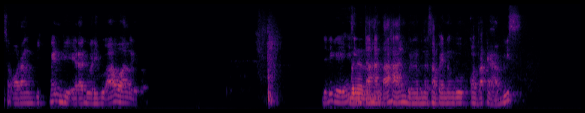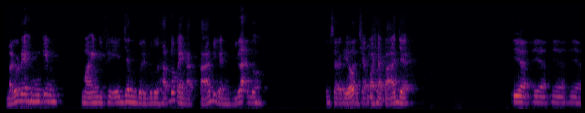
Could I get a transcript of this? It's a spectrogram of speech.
seorang big man di era 2000 awal gitu. Jadi gayanya sih Bener. tahan-tahan, bener-bener sampai nunggu kontraknya habis. Baru deh mungkin main di free agent 2021 kayak kata Tabi kan gila tuh. Bisa rebutan siapa-siapa aja. Iya, iya, iya, iya.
